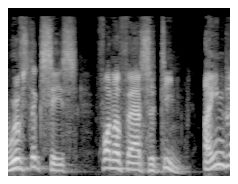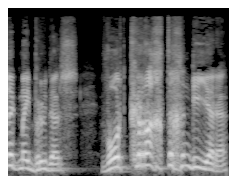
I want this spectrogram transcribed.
hoofstuk 6 vanaf verse 10. Eindelik my broeders, word kragtig in die Here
